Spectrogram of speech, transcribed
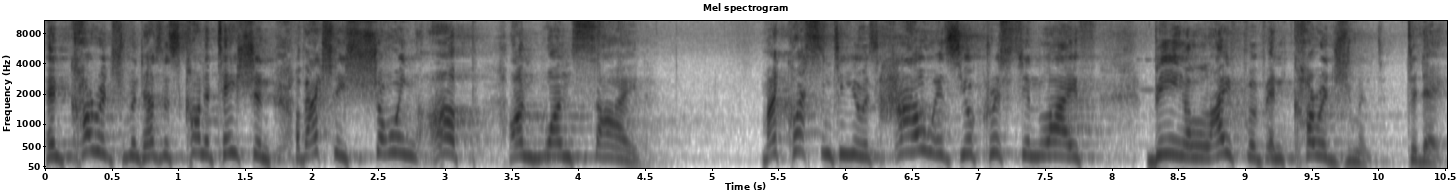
Encouragement has this connotation of actually showing up on one side. My question to you is how is your Christian life being a life of encouragement today?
